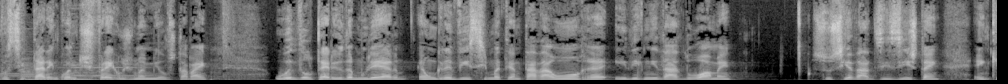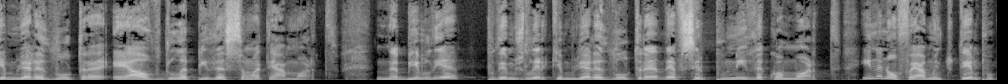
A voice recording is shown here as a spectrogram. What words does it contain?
Vou citar enquanto esfrego os mamilos, está bem? O adultério da mulher é um gravíssimo atentado à honra e dignidade do homem. Sociedades existem em que a mulher adúltera é alvo de lapidação até à morte. Na Bíblia, podemos ler que a mulher adúltera deve ser punida com a morte. Ainda não foi há muito tempo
